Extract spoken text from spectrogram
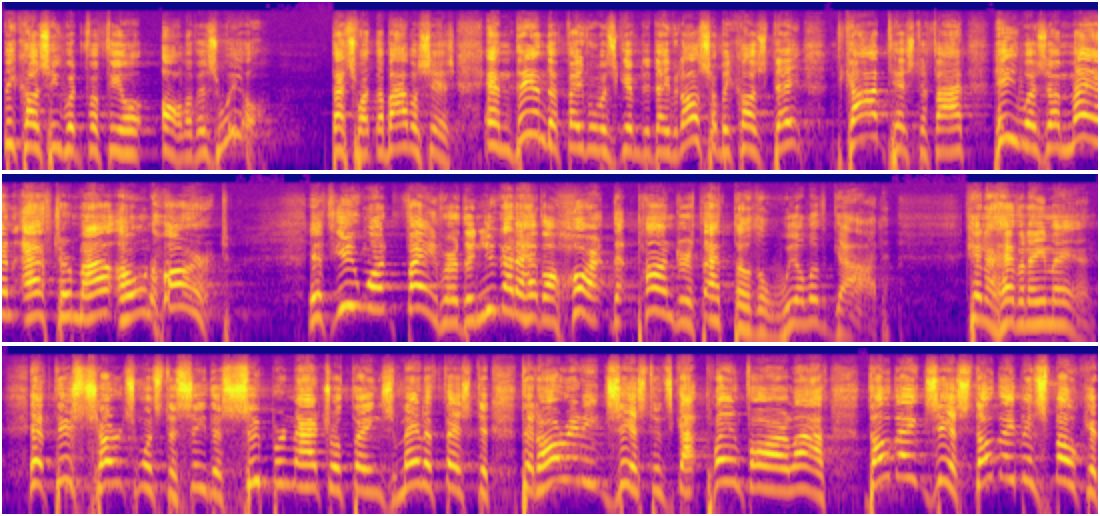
Because he would fulfill all of his will. That's what the Bible says. And then the favor was given to David also because God testified he was a man after my own heart. If you want favor, then you got to have a heart that pondereth after the will of God. Can I have an amen? If this church wants to see the supernatural things manifested that already exist and's got planned for our lives, though they exist, though they've been spoken,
